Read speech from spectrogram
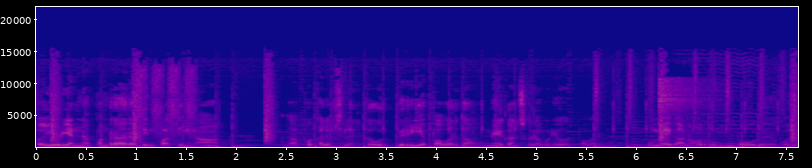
ஸோ இவர் என்ன பண்ணுறாரு அப்படின்னு பார்த்தீங்கன்னா அந்த அப்போ கலிப்ஸில் இருக்க ஒரு பெரிய பவர் தான் ஒமேகான்னு சொல்லக்கூடிய ஒரு பவர் ஒமேகானா ஒரு ரொம்ப ஒரு ஒரு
